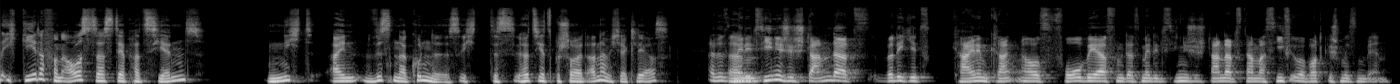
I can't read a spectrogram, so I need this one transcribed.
ich gehe davon aus, dass der Patient nicht ein wissender Kunde ist. Ich, das hört sich jetzt bescheuert an, aber ich erkläre es. Also Ähm, medizinische Standards würde ich jetzt keinem Krankenhaus vorwerfen, dass medizinische Standards da massiv über Bord geschmissen werden.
